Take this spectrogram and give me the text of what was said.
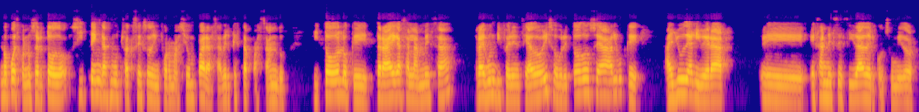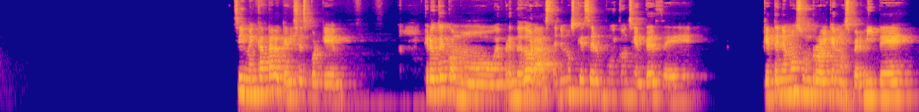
no puedes conocer todo, sí tengas mucho acceso de información para saber qué está pasando y todo lo que traigas a la mesa traiga un diferenciador y sobre todo sea algo que ayude a liberar eh, esa necesidad del consumidor. Sí, me encanta lo que dices porque creo que como emprendedoras tenemos que ser muy conscientes de que tenemos un rol que nos permite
